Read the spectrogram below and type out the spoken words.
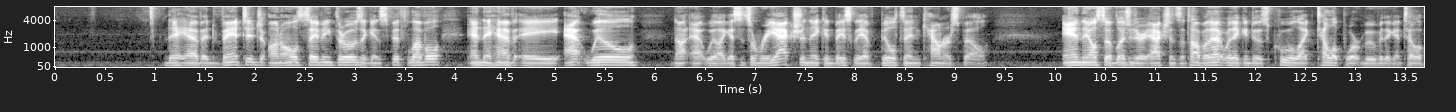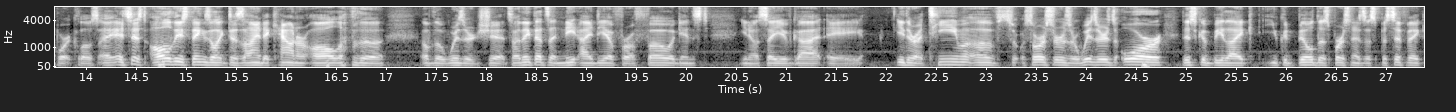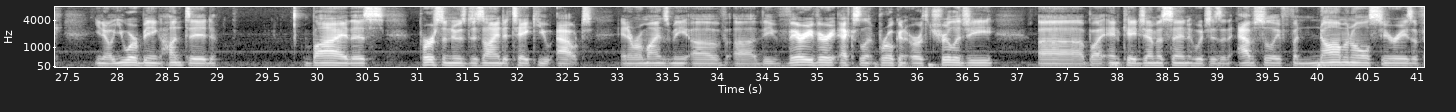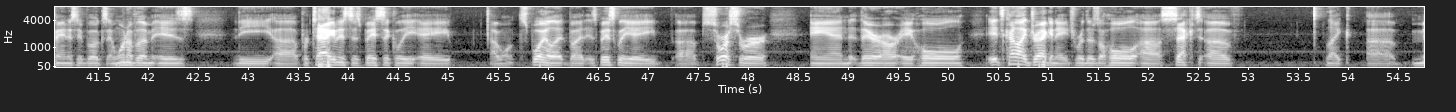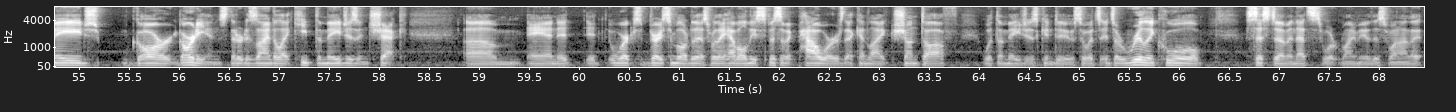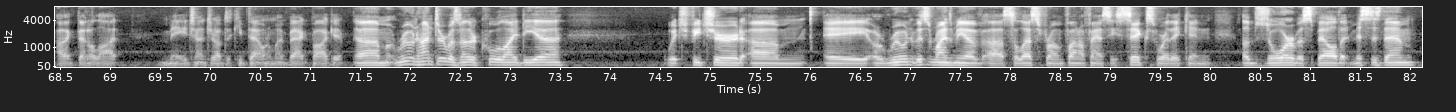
They have advantage on all saving throws against fifth level, and they have a at will, not at will. I guess it's a reaction. They can basically have built-in counterspell and they also have legendary actions on top of that where they can do this cool like teleport move where they can teleport close. It's just all these things are like designed to counter all of the of the wizard shit. So i think that's a neat idea for a foe against you know say you've got a either a team of sorcerers or wizards, or this could be like you could build this person as a specific, you know, you are being hunted by this person who's designed to take you out. And it reminds me of uh, the very, very excellent Broken Earth trilogy uh, by N.K. Jemisin, which is an absolutely phenomenal series of fantasy books. And one of them is the uh, protagonist is basically a, I won't spoil it, but it's basically a uh, sorcerer and there are a whole it's kind of like dragon age where there's a whole uh, sect of like uh, mage guard guardians that are designed to like keep the mages in check um, and it, it works very similar to this where they have all these specific powers that can like shunt off what the mages can do so it's it's a really cool system and that's what reminded me of this one i like, I like that a lot mage hunter i'll have to keep that one in my back pocket um, rune hunter was another cool idea which featured um, a, a rune. This reminds me of uh, Celes from Final Fantasy VI, where they can absorb a spell that misses them,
